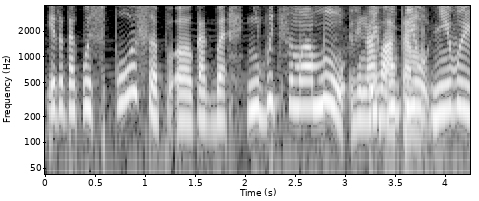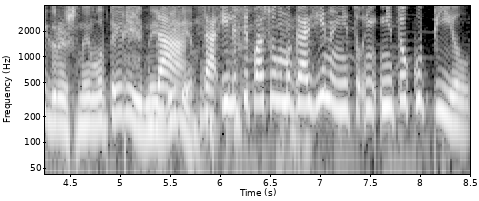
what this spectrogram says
И это такой способ, э, как бы, не быть самому Ты виноватым. купил невыигрышный лотерейный да, билет. да. Или ты пошел в магазин и не то, не то купил.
